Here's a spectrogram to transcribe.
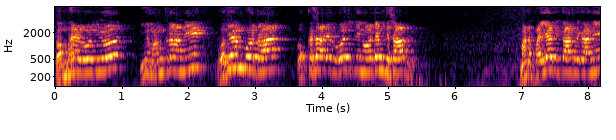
తొంభై రోజులు ఈ మంత్రాన్ని ఉదయం పూట ఒక్కసారి రోజుకి నూట ఎనిమిది సార్లు. మన పై అధికారులు కానీ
